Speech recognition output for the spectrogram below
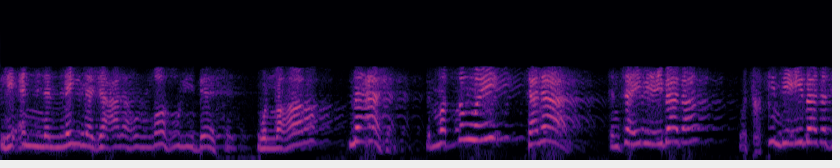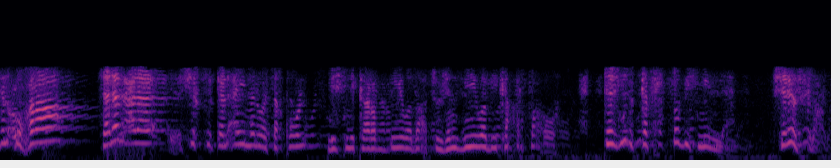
لأن الليل جعله الله لباسا والنهار معاشا. لما تصلي تنام تنتهي بالعبادة وتختم بعبادة أخرى. سلام على شقك الأيمن وتقول باسمك ربي وضعت جنبي وبك أرفعه. حتى جنبك تحطه بسم الله. شرير الصلاة.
